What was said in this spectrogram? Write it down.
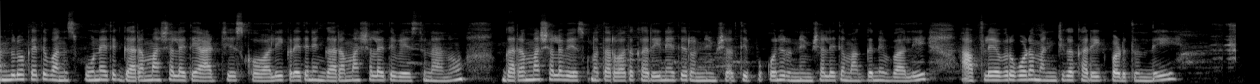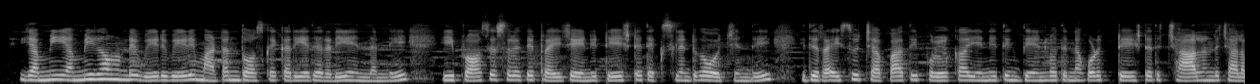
అందులోకి అయితే వన్ స్పూన్ అయితే గరం మసాలా అయితే యాడ్ చేసుకోవాలి. ఇక్కడైతే నేను గరం మసాలా అయితే వేస్తున్నాను. గరం మసాలా వేసుకున్న తర్వాత కర్రీని అయితే రెండు నిమిషాలు తిప్పుకొని రెండు నిమిషాలు అయితే మగ్గనివ్వాలి. ఆ ఫ్లేవర్ కూడా మంచిగా కర్రీకి పడుతుంది. యమ్మీ యమ్మీగా ఉండే వేడి వేడి మటన్ దోసకాయ కర్రీ అయితే రెడీ అయిందండి. ఈ ప్రాసెస్లో అయితే ట్రై చేయండి. టేస్ట్ అయితే ఎక్సలెంట్గా వచ్చింది. ఇది రైస్ చపాతి పుల్కా ఎనీథింగ్ దేనిలో తిన్నా కూడా టేస్ట్ అయితే చాలా అంటే చాలా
